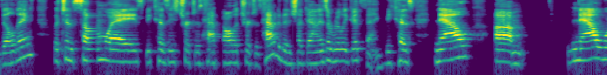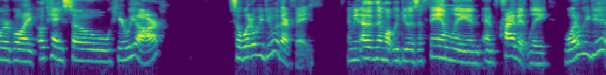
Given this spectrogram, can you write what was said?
building, which in some ways, because these churches have, all the churches have been shut down, is a really good thing because now, um, now we're going, okay, so here we are. So what do we do with our faith? I mean, other than what we do as a family and, and privately, what do we do?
